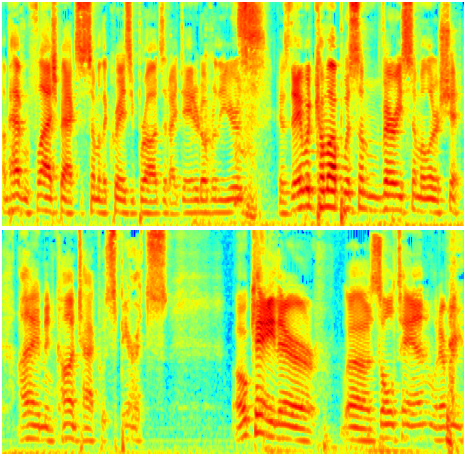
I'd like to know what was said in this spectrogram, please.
I'm having flashbacks to some of the crazy broads that I dated over the years because they would come up with some very similar shit. I am in contact with spirits. Okay, there, uh, Zoltan, whatever you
